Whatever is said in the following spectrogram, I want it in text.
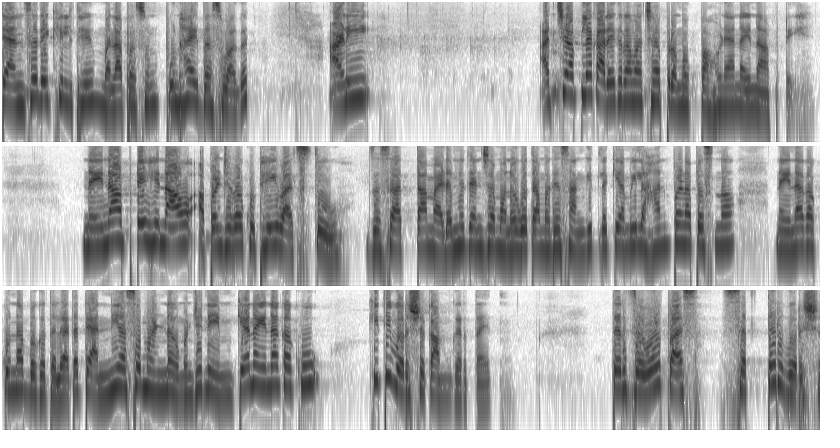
त्यांचं देखील इथे मनापासून पुन्हा एकदा स्वागत. आणि आजच्या आपल्या कार्यक्रमाच्या प्रमुख पाहुण्या नैना आपटे. नैना आपटे हे नाव आपण जेव्हा कुठेही वाचतो जसं आत्ता मॅडमने त्यांच्या मनोगतामध्ये सांगितलं की आम्ही लहानपणापासून नैना काकूंना बघत आलो आता त्यांनी असं म्हणणं म्हणजे नेमक्या नैना काकू किती वर्ष काम करतायत? तर जवळपास सत्तर वर्ष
